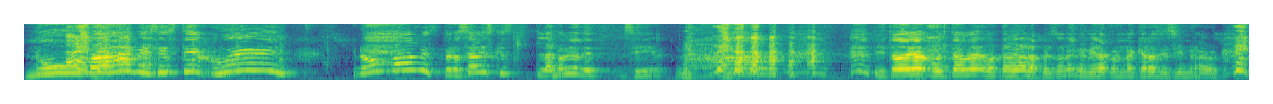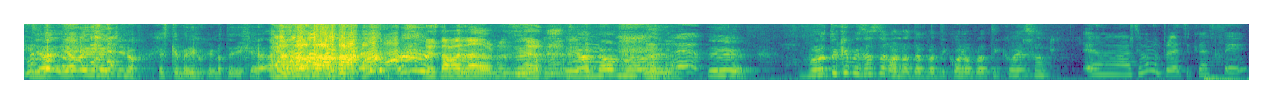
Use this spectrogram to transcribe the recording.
No mames, este güey. No mames, pero sabes que es la novia de. Sí. Ah. Y todavía volteo a, ver, volteo a ver a la persona y me mira con una cara asesina, güey. Y ya, ya me dice el chino, es que me dijo que no te dijera. Yo estaba al lado, ¿no? Y yo, no mames. Sí. Pero tú qué pensaste cuando te platicó, cuando platicó eso? Ah, ¿Sí me lo platicaste?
